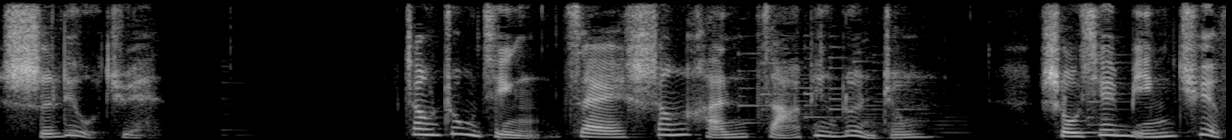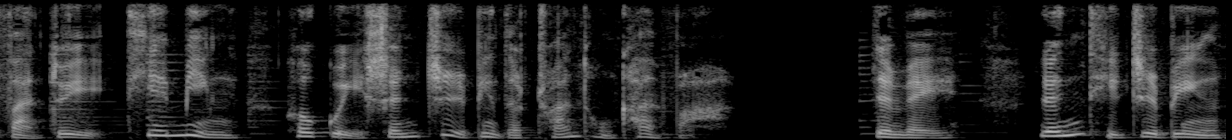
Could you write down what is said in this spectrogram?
十六卷。张仲景在《伤寒杂病论》中，首先明确反对天命和鬼神治病的传统看法，认为人体治病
